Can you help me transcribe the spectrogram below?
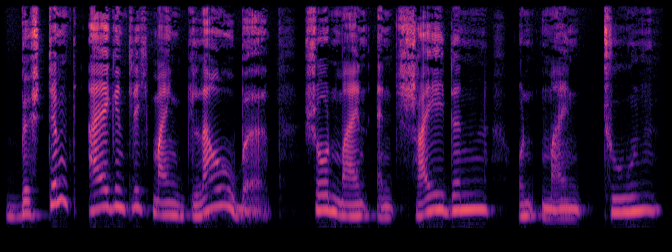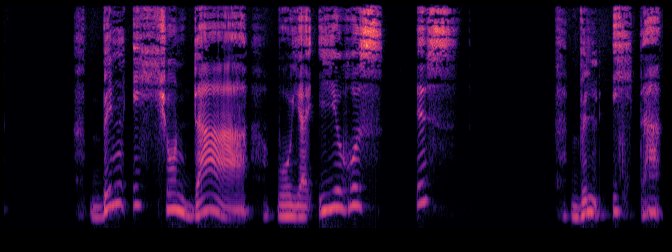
Bestimmt eigentlich mein Glaube schon mein Entscheiden und mein Tun? Bin ich schon da, wo Jairus ist? Will ich da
